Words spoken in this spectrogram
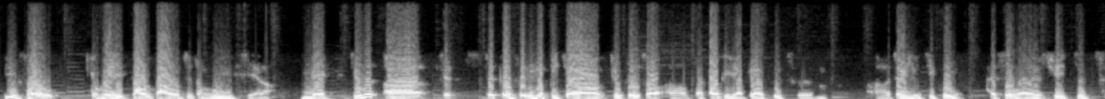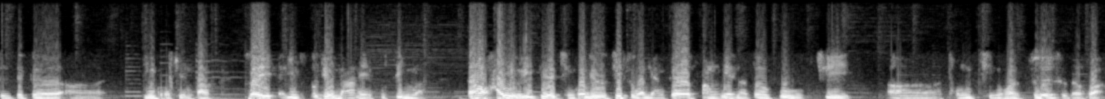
有时候就会遭到这种威胁了。对，其实呃，这这个是一个比较，就是说呃，我到底要不要支持呃这个游击队，还是我要去支持这个呃英国军方？所以有时候就拿捏不定嘛。然后还有一个情况就是，即使我两个方面呢都不去呃同情或者支持的话，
